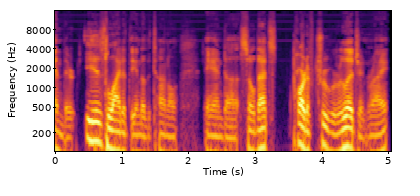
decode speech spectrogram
And there is light at the end of the tunnel, and uh, so that's part of true religion, right?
